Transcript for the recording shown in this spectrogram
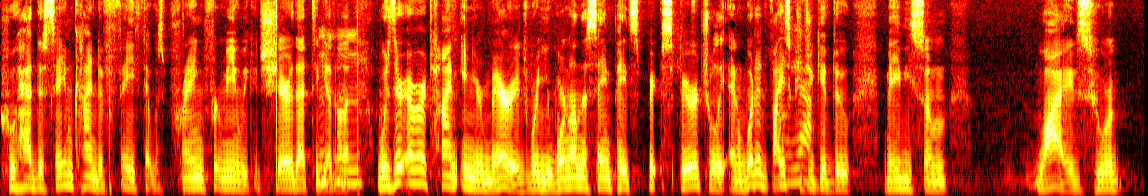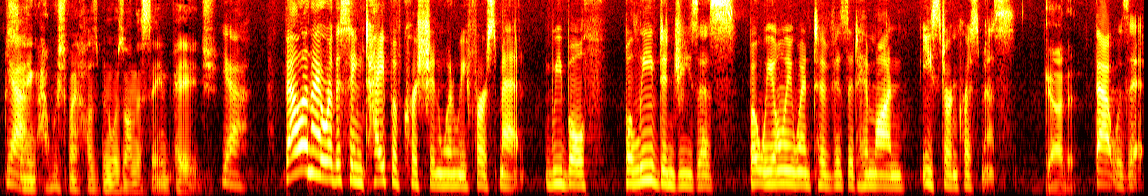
who had the same kind of faith that was praying for me and we could share that together. Mm-hmm. Was there ever a time in your marriage where you weren't on the same page spi- spiritually? And what advice Oh, could yeah. you give to maybe some wives who are Yeah. saying, I wish my husband was on the same page? Yeah. Val and I were the same type of Christian when we first met. We both believed in Jesus, but we only went to visit him on Easter and Christmas. Got it. That was it.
